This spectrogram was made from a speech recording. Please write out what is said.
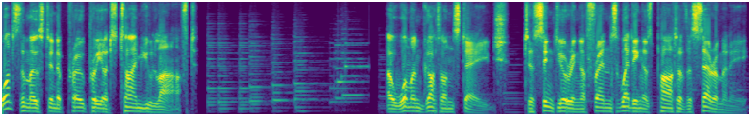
What's the most inappropriate time you laughed? A woman got on stage to sing during a friend's wedding as part of the ceremony.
